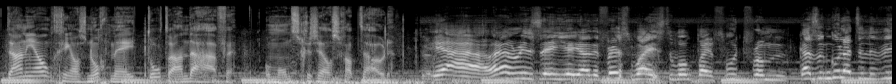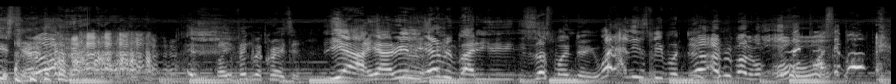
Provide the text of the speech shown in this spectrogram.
Daniel ging alsnog mee tot aan de haven om ons gezelschap te houden. Yeah, what I'm really saying here, you're the first ones to walk by foot from Kazungula to Livingston. So you think we're crazy? yeah, yeah, really. Everybody is just wondering, what are these people doing? Yeah, everybody. Is it possible?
